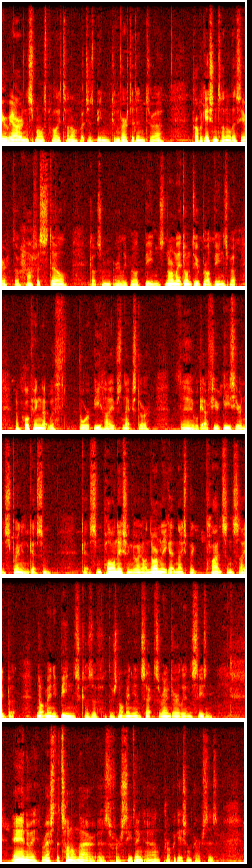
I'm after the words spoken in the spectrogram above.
Here we are in the smallest polytunnel, which has been converted into a propagation tunnel this year, though half is still. Got some early broad beans. Normally I don't do broad beans, but I'm hoping that with four beehives next door, they will get a few bees here in the spring and get some get some pollination going on. Normally you get nice big plants inside, but not many beans because of there's not many insects around early in the season. Anyway, the rest of the tunnel now is for seeding and propagation purposes.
